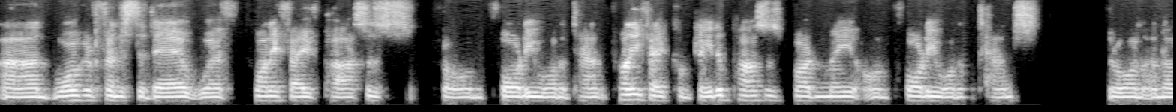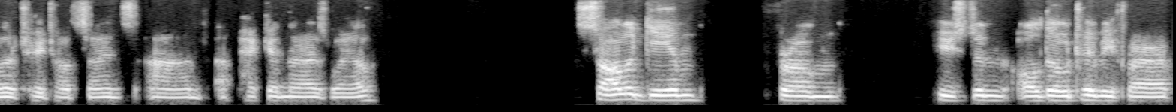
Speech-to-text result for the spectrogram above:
And Walker finished the day with 25 passes from 41 attempts, 25 completed passes, pardon me, on 41 attempts, throwing another two touchdowns and a pick in there as well. Solid game from Houston, although to be fair,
